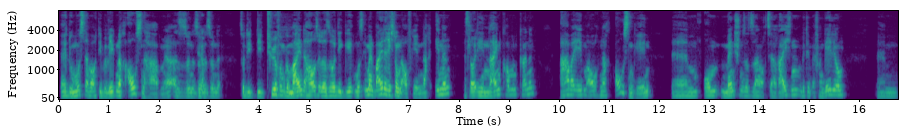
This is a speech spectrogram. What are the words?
Äh, du musst aber auch die Bewegung nach außen haben, ja. Also so eine, so, ja. so eine, so die, die Tür vom Gemeindehaus oder so, die geht, muss immer in beide Richtungen aufgehen. Nach innen, dass Leute hineinkommen können, aber eben auch nach außen gehen, ähm, um Menschen sozusagen auch zu erreichen mit dem Evangelium. Ähm,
